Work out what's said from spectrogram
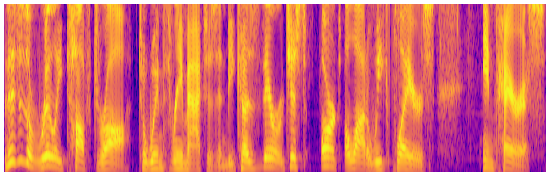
This is a really tough draw to win three matches in because there just aren't a lot of weak players in Paris.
